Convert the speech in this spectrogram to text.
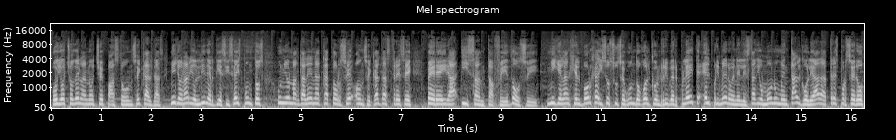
Hoy 8 de la noche Pasto 11 Caldas. Millonarios líder 16 puntos. Unión Magdalena 14, 11 Caldas 13, Pereira y Santa Fe 12. Miguel Ángel Borja hizo su segundo gol con River Plate, el primero en el Estadio Monumental, goleada 3 por 0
